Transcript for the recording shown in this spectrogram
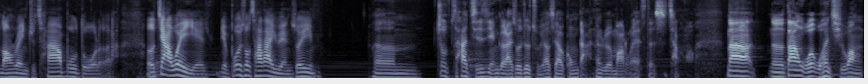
Long Range 差不多了啦。而价位也也不会说差太远，所以嗯，就它其实严格来说，就主要是要攻打那个 Model S 的市场哦。那呃，当然我我很期望。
